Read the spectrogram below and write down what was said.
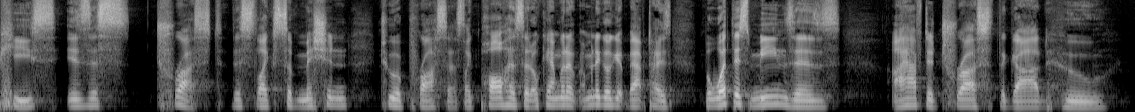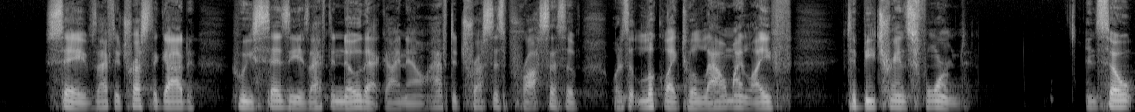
piece is this trust, this like submission to a process. Like Paul has said, okay, I'm gonna I'm gonna go get baptized. But what this means is I have to trust the God who saves. I have to trust the God who he says he is. I have to know that guy now. I have to trust this process of what does it look like to allow my life to be transformed. And so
